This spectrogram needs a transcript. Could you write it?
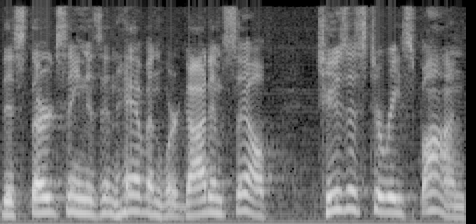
This third scene is in heaven, where God Himself chooses to respond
